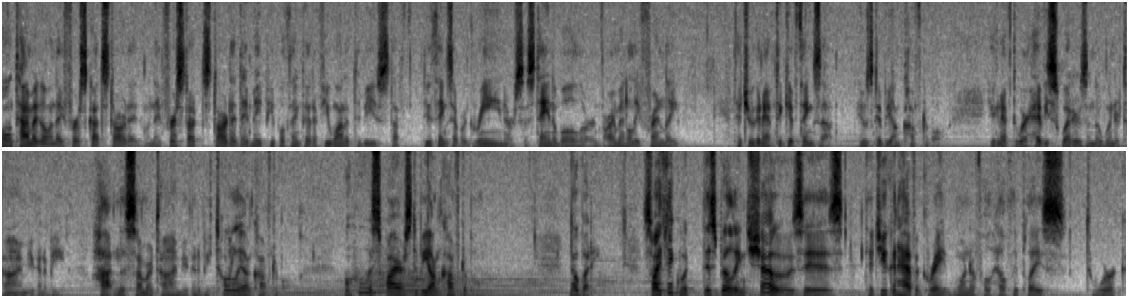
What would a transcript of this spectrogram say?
long time ago when they first got started. When they first start, started, they made people think that if you wanted to be stuff, do things that were green or sustainable or environmentally friendly, that you were going to have to give things up. It was going to be uncomfortable. You're going to have to wear heavy sweaters in the wintertime. You're going to be hot in the summertime. You're going to be totally uncomfortable. Well, who aspires to be uncomfortable? Nobody. So I think what this building shows is that you can have a great, wonderful, healthy place to work.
